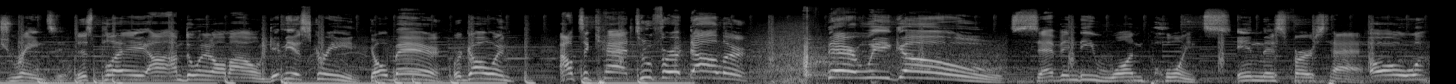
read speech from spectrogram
drains it. This play, uh, I'm doing it on my own. Get me a screen. Gobert. We're going. Out to Cat. Two for a dollar. There we go. 71 points in this first half. Oh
